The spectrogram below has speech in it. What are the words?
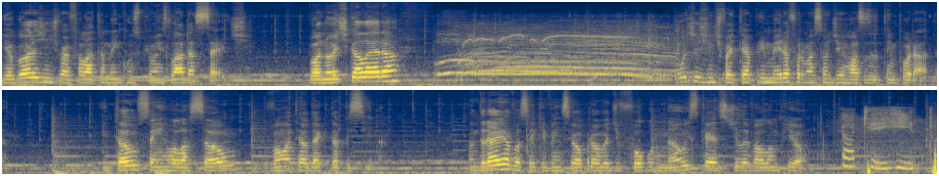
E agora a gente vai falar também com os peões lá da sede. Boa noite, galera! Hoje a gente vai ter a primeira formação de roças da temporada. Então, sem enrolação, vão até o deck da piscina. Andréia, você que venceu a prova de fogo, não esquece de levar o lampião. Ok, Rito.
